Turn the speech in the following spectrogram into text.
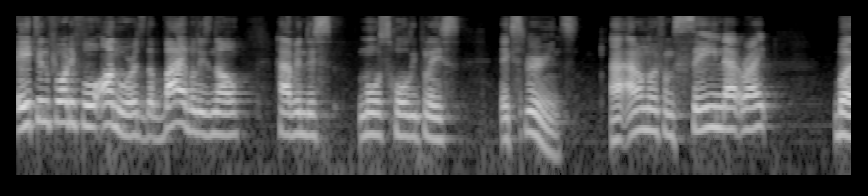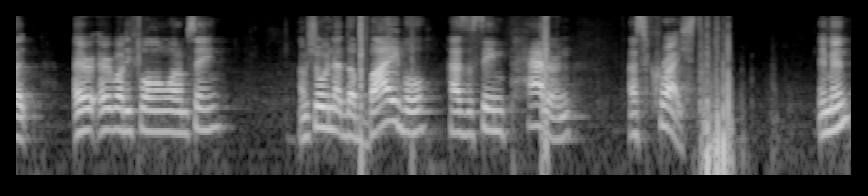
1844 onwards, the Bible is now having this most holy place experience. I, I don't know if I'm saying that right, but er, everybody following what I'm saying? I'm showing that the Bible has the same pattern as Christ. Amen?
